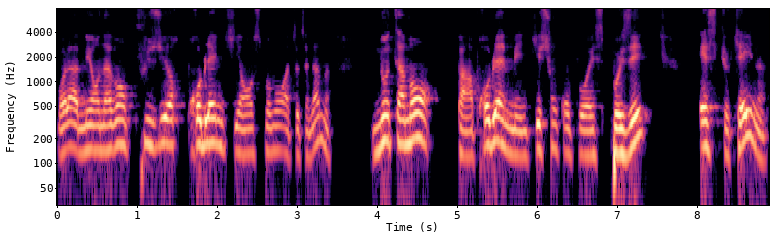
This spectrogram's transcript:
voilà, met en avant plusieurs problèmes qu'il y a en ce moment à Tottenham, notamment pas un problème, mais une question qu'on pourrait se poser. Est-ce que Kane,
